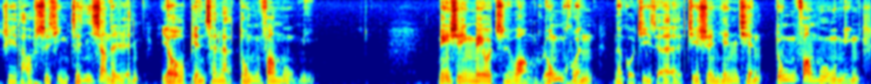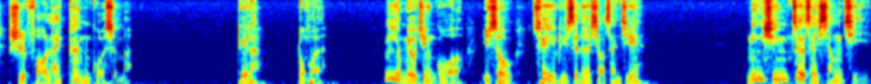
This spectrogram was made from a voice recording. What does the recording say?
知道事情真相的人，又变成了东方牧民。林星没有指望龙魂能够记着几十年前东方牧民是否来干过什么。对了，龙魂，你有没有见过一艘翠绿色的小战舰？林星这才想起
